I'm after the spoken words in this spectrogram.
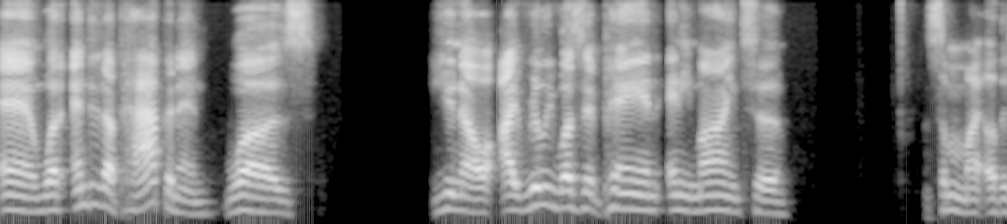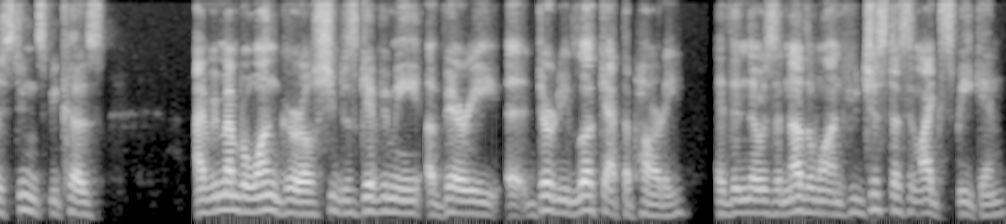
And what ended up happening was, you know, I really wasn't paying any mind to some of my other students because I remember one girl, she was giving me a very uh, dirty look at the party. And then there was another one who just doesn't like speaking.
